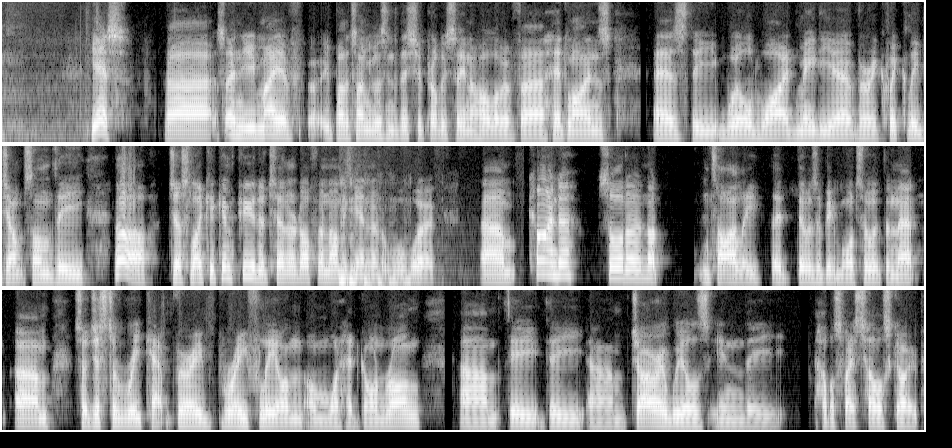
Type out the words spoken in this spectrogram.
Yes. Uh, and you may have, by the time you listen to this, you've probably seen a whole lot of uh, headlines as the worldwide media very quickly jumps on the, oh, just like a computer, turn it off and on again and it will work. Um, kinda, sorta, not entirely. There, there, was a bit more to it than that. Um, so just to recap very briefly on, on what had gone wrong, um, the the um, gyro wheels in the Hubble Space Telescope,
